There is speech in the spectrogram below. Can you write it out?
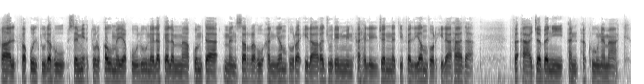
قال فقلت له سمعت القوم يقولون لك لما قمت من سره أن ينظر إلى رجل من أهل الجنة فلينظر إلى هذا فأعجبني أن أكون معك.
